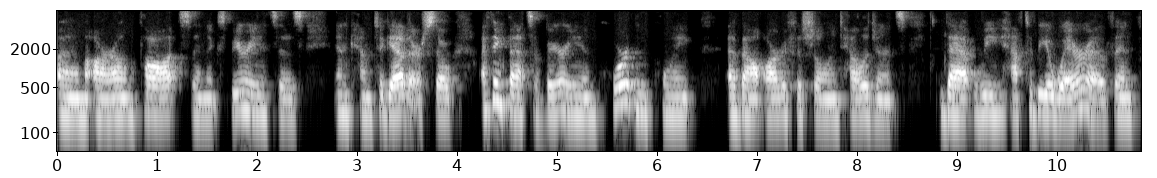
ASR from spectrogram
um, our own thoughts and experiences and come together. So I think that's a very important point about artificial intelligence that we have to be aware of. And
